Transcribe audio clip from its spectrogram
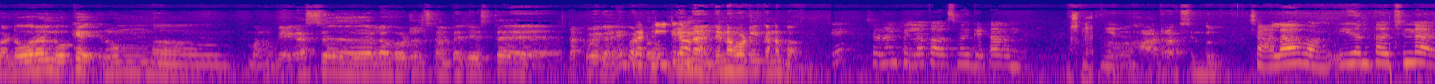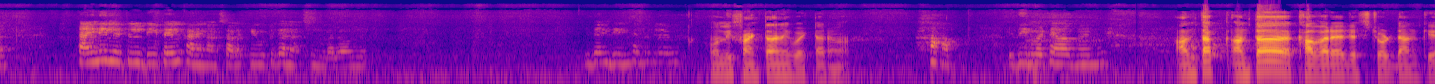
బట్ ఓవరాల్ ఓకే రూమ్ మనం వేగాస్లో హోటల్స్ కంపేర్ చేస్తే తక్కువే కానీ బట్ నిన్న నిన్న హోటల్ కన్నా బాగుంది. చూడండి పిల్లో కవర్స్ మీద గిటార్ ఉంది. Hard Rock simple. చాలా బాగుంది. ఇదంతా చిన్న టైనీ లిటిల్ డీటెయిల్ కానీ నాకు చాలా క్యూట్గా నచ్చింది కదా ఉంది. ఓన్లీ ఫ్రంట్ దానికి పెట్టారు దీన్ని బట్టి ఏమర్థమైంది అంతా అంతా కవరే జస్ట్ చూడడానికి.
